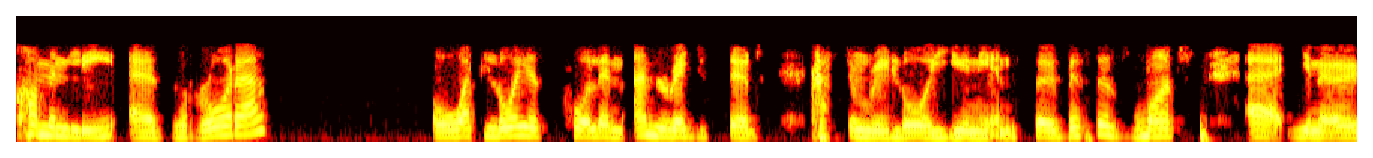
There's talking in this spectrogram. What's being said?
commonly as RORA, or what lawyers call an unregistered customary law union. So this is what, uh, you know,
